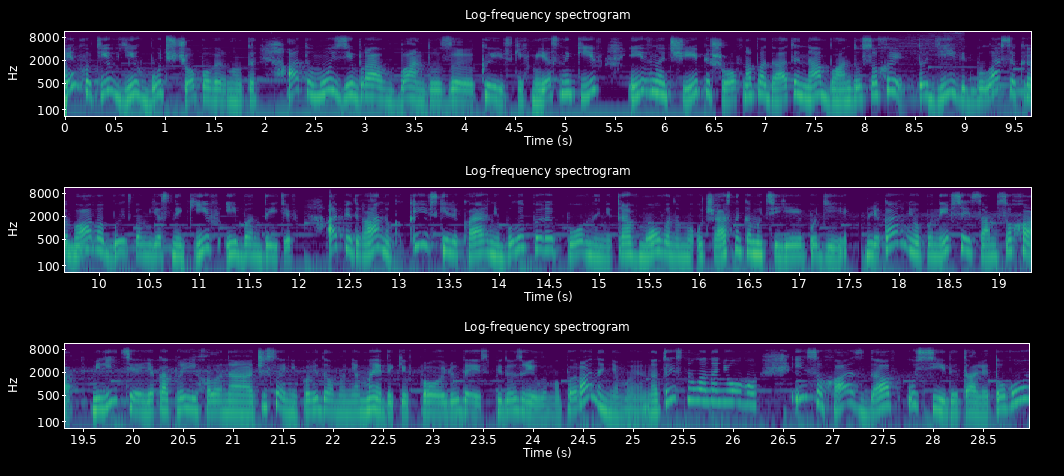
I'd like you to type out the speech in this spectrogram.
Він хотів їх будь-що повернути, а тому зібрав банду з київських м'ясників і вночі пішов нападати на банду Сохи. Тоді відбулася кривава битва м'ясників і бандитів. А під ранок київські лікарні були переповнені травмованими учасниками цієї події. В лікарні опинився і сам Соха. Міліція, яка приїхала на численні повідомлення медиків про людей з підозрілими пораненнями, натиснула на нього, і Соха здав усі деталі того,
